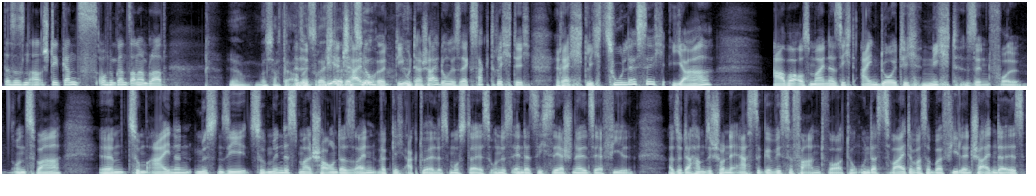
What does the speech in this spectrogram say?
das ist ein, steht ganz auf einem ganz anderen Blatt. Ja, was sagt der Arbeitsrechtler also die Entscheidung, dazu? Äh, die Unterscheidung ist exakt richtig. Rechtlich zulässig, ja, aber aus meiner Sicht eindeutig nicht sinnvoll. Und zwar ähm, zum einen müssten Sie zumindest mal schauen, dass es ein wirklich aktuelles Muster ist und es ändert sich sehr schnell sehr viel. Also da haben Sie schon eine erste gewisse Verantwortung. Und das Zweite, was aber viel entscheidender ist,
